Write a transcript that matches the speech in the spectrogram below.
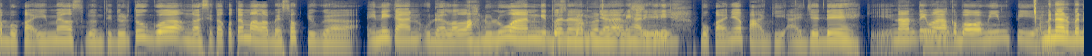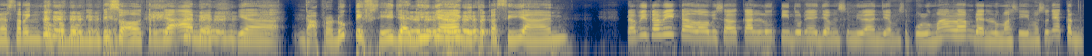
buka email sebelum tidur tuh gue nggak sih takutnya malah besok juga ini kan udah lelah duluan gitu sebelum Benar-benar menjalani hari sih. jadi bukanya pagi aja deh gitu nanti malah ke bawah mimpi ya. benar-benar sering tuh kebawa mimpi soal kerjaan ya ya nggak produktif sih jadinya gitu kasihan Tapi tapi kalau misalkan lu tidurnya jam 9 jam 10 malam dan lu masih maksudnya ker-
